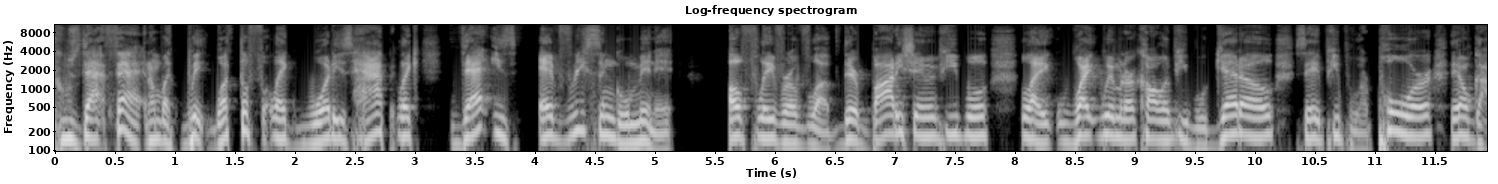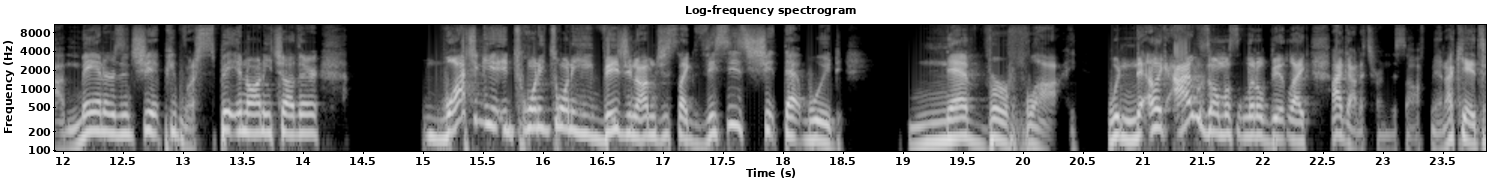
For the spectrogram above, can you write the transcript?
who's that fat. And I'm like, wait, what the fuck? Like, what is happening? Like, that is every single minute of flavor of love. They're body shaming people. Like white women are calling people ghetto, saying people are poor, they don't got manners and shit. People are spitting on each other. Watching it in 2020 vision, I'm just like, this is shit that would never fly. Would ne- like I was almost a little bit like, I gotta turn this off, man. I can't.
